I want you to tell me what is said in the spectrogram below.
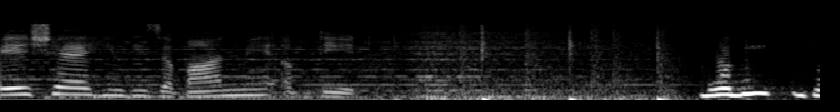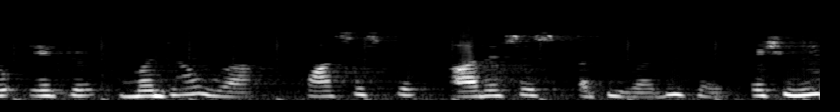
پیش ہے ہندی زبان میں اپڈیٹ۔ مودی جو ایک منجھا ہوا فاسسٹ آر ایس ایس اتیوادی ہے کشمیر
